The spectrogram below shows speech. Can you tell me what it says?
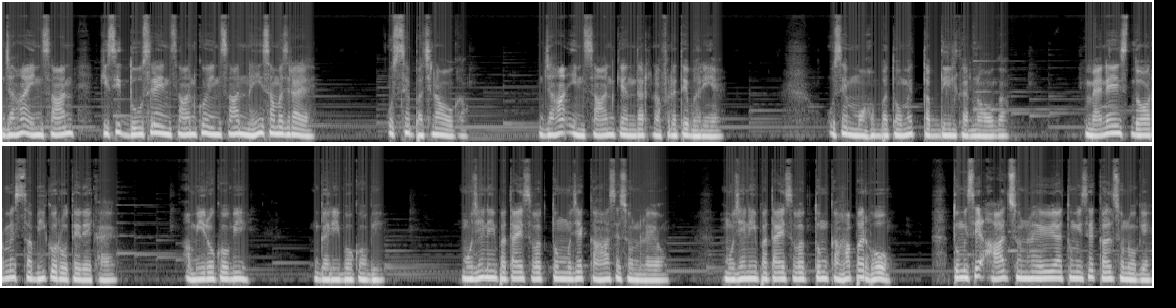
जहाँ इंसान किसी दूसरे इंसान को इंसान नहीं समझ रहा है, उससे बचना होगा। जहाँ इंसान के अंदर नफरतें भरी हैं। उसे मोहब्बतों में तब्दील करना होगा। मैंने इस दौर में सभी को रोते देखा है। अमीरों को भी, गरीबों को भी। मुझे नहीं पता इस वक्त तुम मुझे कहाँ से सुन रहे हो। मुझे नहीं पता इस वक्त तुम कहाँ पर हो। तुम इसे आज सुन रहे हो या तुम इसे कल सुनोगे।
